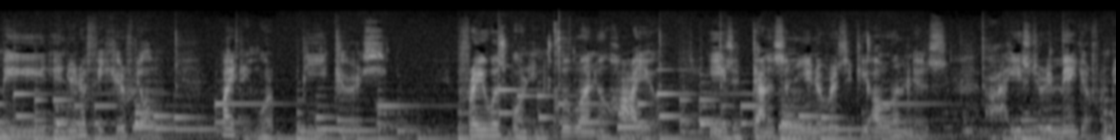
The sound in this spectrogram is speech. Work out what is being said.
made into the feature film by DreamWorks Pictures. Frey was born in Cleveland, Ohio. He is a Denison University alumnus, a history major from the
